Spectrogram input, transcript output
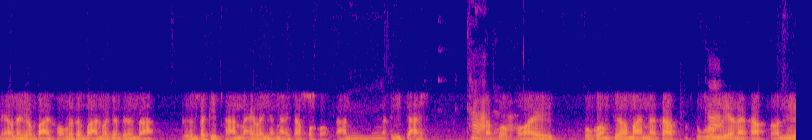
แนวนโยบายของรัฐบาลว่าจะเดินได้ เดินไปทิศทางไหนอะไรยังไงครับ ประกอบการอืมตัดสินใจค่ะนะครับนะคะก็ขอให้ผู้ปกครองเชื่อมั่นนะครับ ทุกค่ะโรงเรียนนะครับ ตอนนี้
